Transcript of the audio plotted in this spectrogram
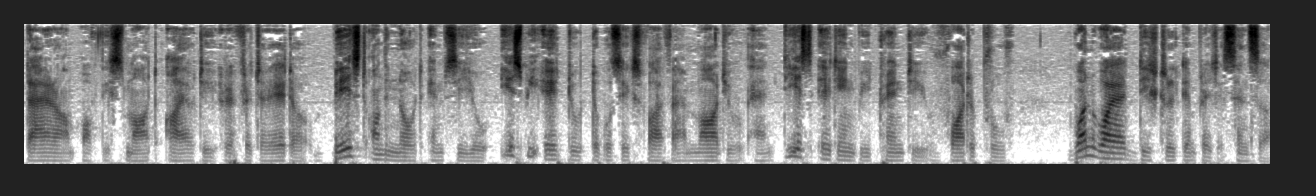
diagram of the Smart IoT refrigerator based on the Node MCU ESP826655 module and DS18B20 waterproof one-wire digital temperature sensor.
